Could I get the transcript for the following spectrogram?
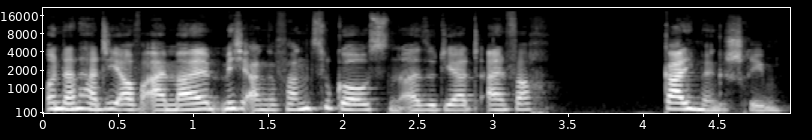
und dann hat die auf einmal mich angefangen zu ghosten. Also die hat einfach gar nicht mehr geschrieben.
